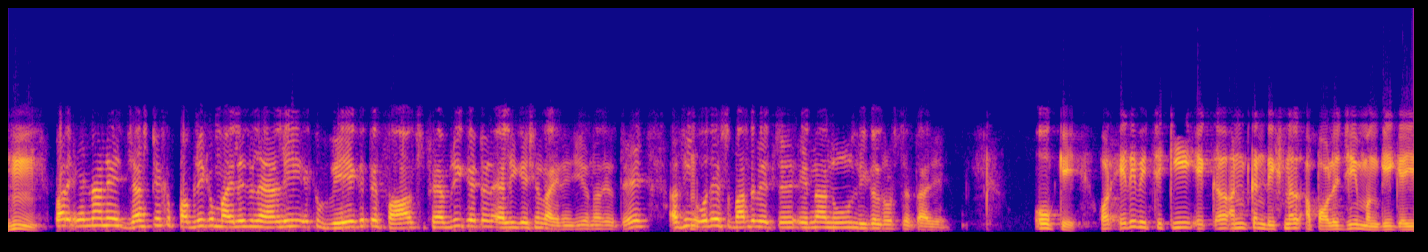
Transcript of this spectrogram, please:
ਹੂੰ। ਪਰ ਇਹਨਾਂ ਨੇ ਜਸਟ ਇੱਕ ਪਬਲਿਕ ਮਾਈਲੇਜ ਲੈਣ ਲਈ ਇੱਕ ਵੇਗ ਤੇ ਫਾਲਸ ਫੈਬਰੀਕੇਟਡ ਐਲੀਗੇਸ਼ਨ ਲਾਏ ਨੇ ਜੀ ਉਹਨਾਂ ਦੇ ਉੱਤੇ। ਅਸੀਂ ਉਹਦੇ ਸਬੰਧ ਵਿੱਚ ਇਹਨਾਂ ਨੂੰ ਲੀਗਲ ਨੋਟਿਸ ਦਿੱਤਾ ਜੀ। ਓਕੇ ਔਰ ਇਹਦੇ ਵਿੱਚ ਕੀ ਇੱਕ ਅਨਕੰਡੀਸ਼ਨਲ ਅਪੋਲੋਜੀ ਮੰਗੀ ਗਈ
